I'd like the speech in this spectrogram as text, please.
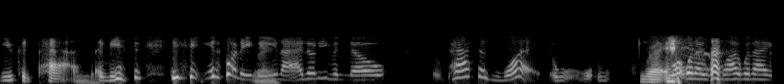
You could pass. Mm. I mean, you know what I mean? I, I don't even know. Pass as what? Right. What would I? Why would I?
